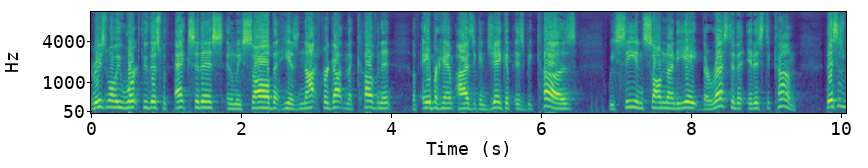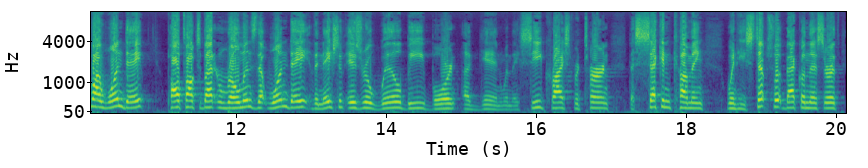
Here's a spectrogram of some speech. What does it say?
The reason why we worked through this with Exodus and we saw that he has not forgotten the covenant of Abraham, Isaac, and Jacob is because we see in Psalm 98, the rest of it, it is to come. This is why one day Paul talks about in Romans that one day the nation of Israel will be born again. When they see Christ return, the second coming, when he steps foot back on this earth,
